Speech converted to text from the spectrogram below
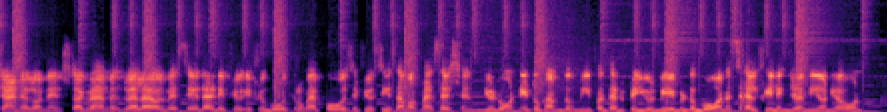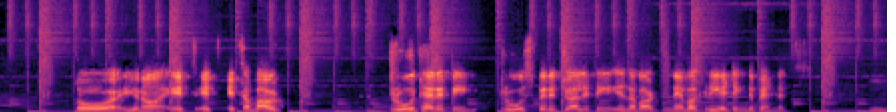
channel on Instagram as well. I always say that if you if you go through my posts, if you see some of my sessions, you don't need to come to me for therapy. You'll be able to go on a self healing journey on your own. So you know, it's it's it's about true therapy true spirituality is about never creating dependence. Hmm.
